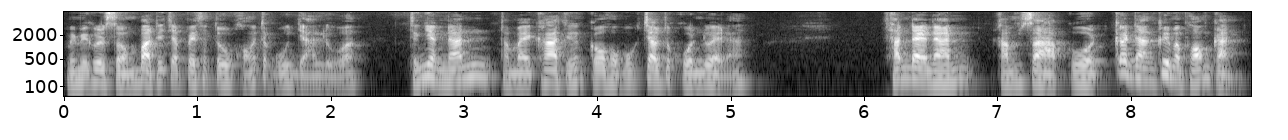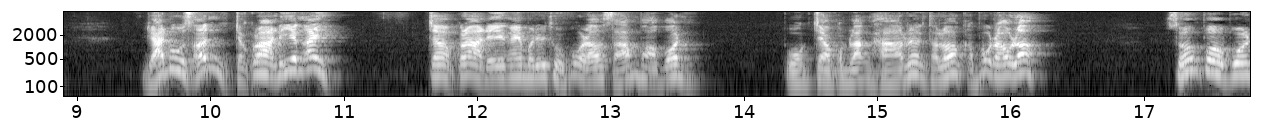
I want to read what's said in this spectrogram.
ไม่มีคุณสมบัติที่จะเป็นศัตรูของตระกูลหยานหลัว ถึงอย่างนั้นทำไมข้าถึงโกหกพวกเจ้าทุกคนด้วยนะทันใดนั้นคำสาปโกรธก็ดังขึ้นมาพร้อมกันหยานอูเซินจ้ากล้าได้ยังไง เจ้ากล้าได้ยังไงมาดูถูกพวกเราสามเผ่าบน พวกเจ้ากำลังหาเรื่องทะเลาะกับพวกเราเหรอสามเผ่าบน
